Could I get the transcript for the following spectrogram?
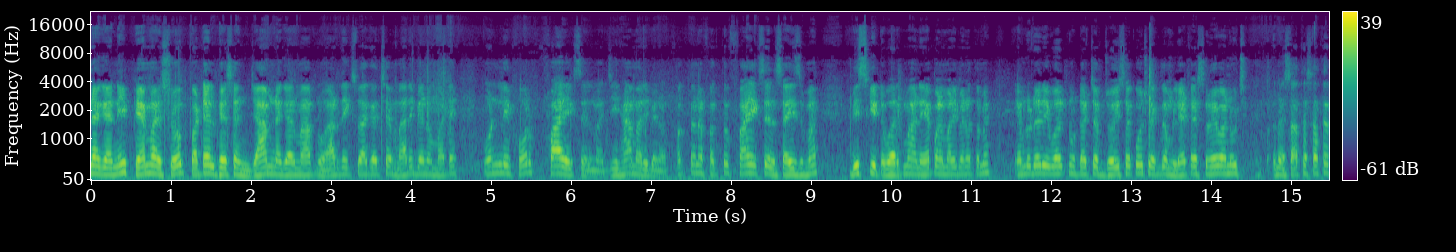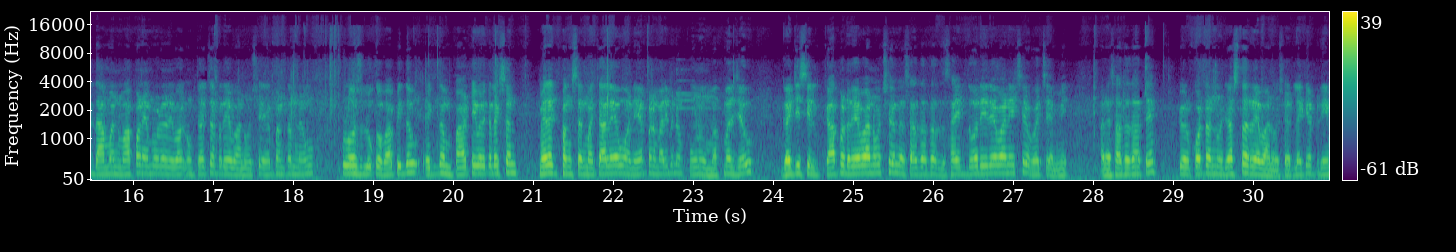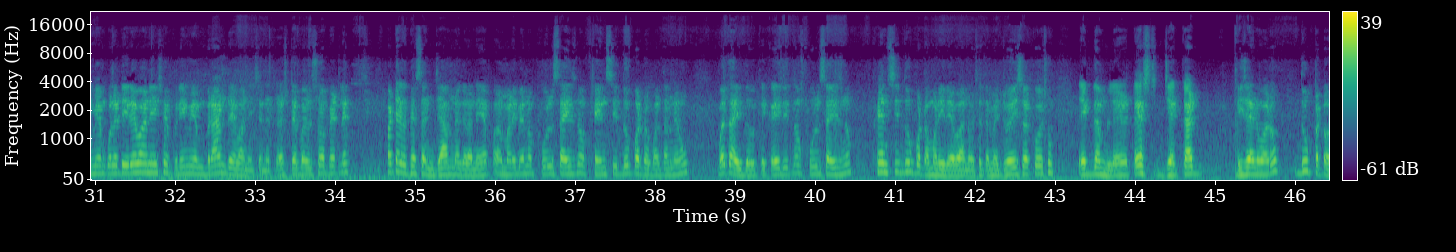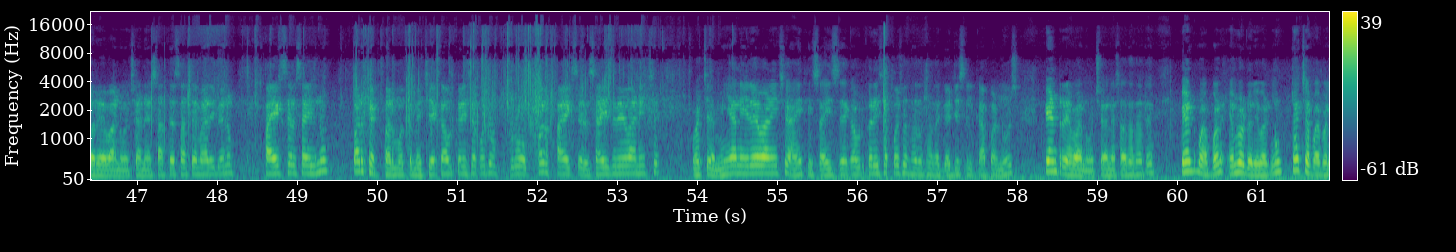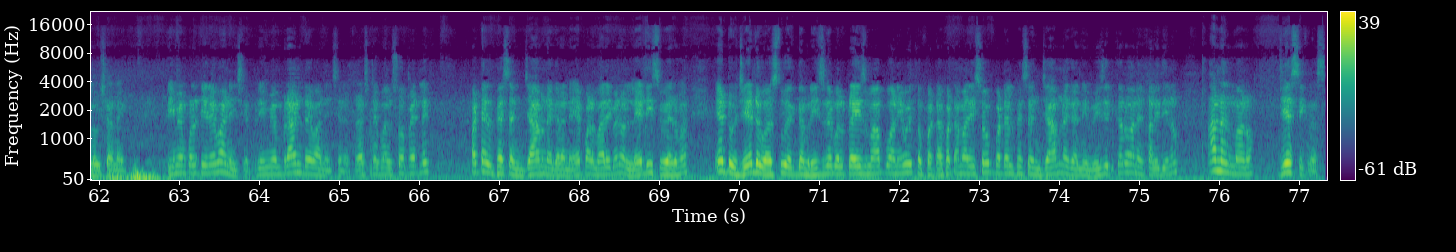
જામનગરની famous shop Patel fashion જામનગરમાં આપનું હાર્દિક સ્વાગત છે. મારી બહેનો માટે ઓનલી ફોર ફાઈવ એક્સેલમાં જી હા, મારી બહેનો. ફક્ત ને ફક્ત ફાઈવ એક્સેલ સાઇઝમાં બિસ્કિટ વર્કમાં અને એ પણ, મારી બહેનો, તમે એમ્બ્રોડરી વર્કનું ટચઅપ જોઈ શકો છો. એકદમ લેટેસ્ટ રહેવાનું છે અને સાથે સાથે દામનમાં પણ એમ્બ્રોડરી વર્કનું ટચઅપ રહેવાનું છે. એ પણ તમને હું ક્લોઝ લુકઅપ આપી દઉં. એકદમ પાર્ટી વેર કલેક્શન મેરેજ ફંક્શનમાં ચાલે એવું અને એ પણ, મારી બહેનો, કૂણું મખમલ જેવું ગજી કાપડ રહેવાનું છે અને સાથે સાથે સાઈડ દોરી રહેવાની છે. વચ્ચે અને સાથે સાથે પ્યોર કોટનનું જ અસ્તર રહેવાનું છે. એટલે કે પ્રીમિયમ ક્વોલિટી રહેવાની છે પ્રીમિયમ બ્રાન્ડ રહેવાની છે અને ટ્રસ્ટેબલ શોપ એટલે પટેલ ફેશન જામનગર. અને એ પણ મારી બેનો ફૂલ સાઇઝનો ફેન્સી દુપટ્ટો પણ તમને હું બતાવી દઉં કે કઈ રીતનો ફૂલ સાઇઝનો ફેન્સી દુપટ્ટો મળી રહેવાનો છે. તમે જોઈ શકો છો એકદમ લેટેસ્ટ જેકાર્ડ ડિઝાઇનવાળો દુપટ્ટો રહેવાનો છે. અને સાથે સાથે મારી બેનો ફાઇવ એક્સેલ સાઇઝનો પરફેક્ટ ફર્મો તમે ચેકઆઉટ કરી શકો છો. પ્રોપર ફાઇવ એક્સેલ સાઇઝ રહેવાની છે. વચ્ચે મિયાની રહેવાની છે. અહીંથી સાઇઝ ચેકઆઉટ કરી શકો છો. સાથે સાથે ગજેસિલ કાપડનું જ પેન્ટ રહેવાનું છે અને સાથે સાથે પેન્ટમાં પણ એમ્બ્રોઇડરી વર્કનું ટચઅપ આપેલું છે અને પ્રીમિયમ ક્વોલિટી રહેવાની છે. પ્રીમિયમ બ્રાન્ડ રહેવાની છે અને ટ્રસ્ટેબલ શોપ એટલે પટેલ ફેશન જામનગર અને એ પણ મારી બહેનો લેડીઝ વેરમાં એ ટુ ઝેડ વસ્તુ એકદમ રિઝનેબલ પ્રાઇસમાં આપવાની હોય તો ફટાફટ અમારી શોપ પટેલ ફેશન જામનગરની વિઝિટ કરો અને ખરીદીનો આનંદ માણો. જય શ્રી કૃષ્ણ.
